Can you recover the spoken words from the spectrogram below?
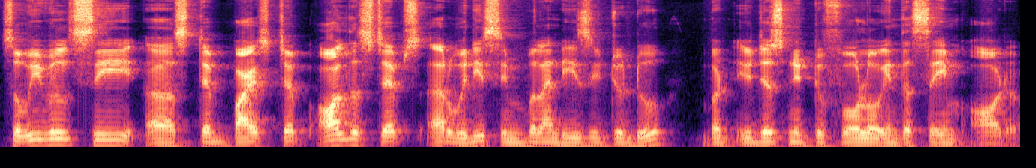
So we will see uh, step by step. All the steps are very simple and easy to do, but you just need to follow in the same order.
